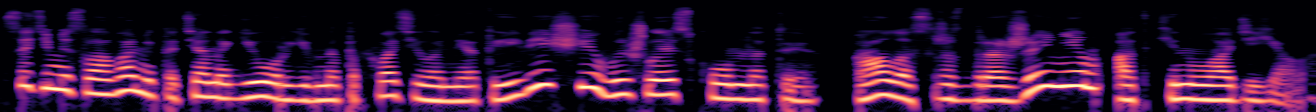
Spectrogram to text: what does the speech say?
С этими словами Татьяна Георгиевна подхватила мятые вещи и вышла из комнаты. Алла с раздражением откинула одеяло.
